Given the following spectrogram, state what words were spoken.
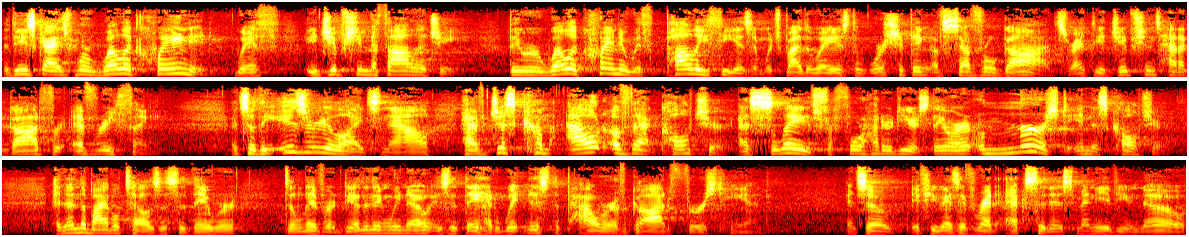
These guys were well acquainted with Egyptian mythology. They were well acquainted with polytheism, which, by the way, is the worshiping of several gods, right? The Egyptians had a god for everything. And so the Israelites now have just come out of that culture as slaves for 400 years. They are immersed in this culture. And then the Bible tells us that they were delivered. The other thing we know is that they had witnessed the power of God firsthand. And so, if you guys have read Exodus, many of you know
